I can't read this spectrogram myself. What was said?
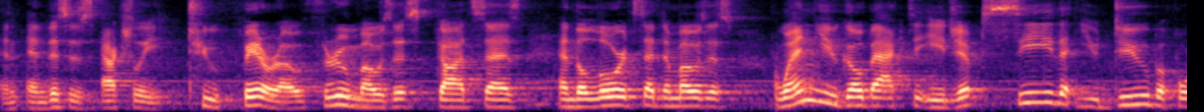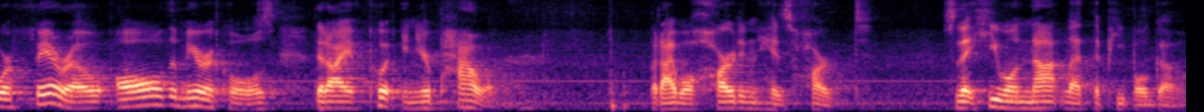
And, and this is actually to Pharaoh through Moses. God says, And the Lord said to Moses, When you go back to Egypt, see that you do before Pharaoh all the miracles that I have put in your power. But I will harden his heart, so that he will not let the people go.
